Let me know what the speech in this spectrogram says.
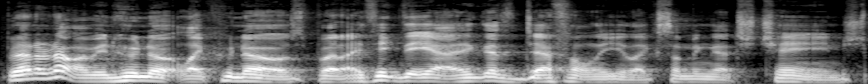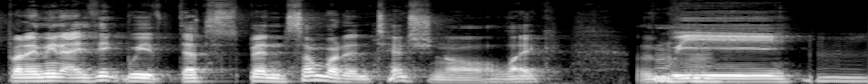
but I don't know. I mean, who know? Like, who knows? But I think that yeah, I think that's definitely like something that's changed. But I mean, I think we've that's been somewhat intentional. Like, mm-hmm. we, mm-hmm.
